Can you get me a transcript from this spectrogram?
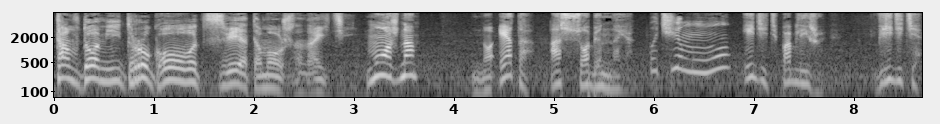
Там в доме и другого цвета можно найти. Можно, но это особенное. Почему? Идите поближе. Видите?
